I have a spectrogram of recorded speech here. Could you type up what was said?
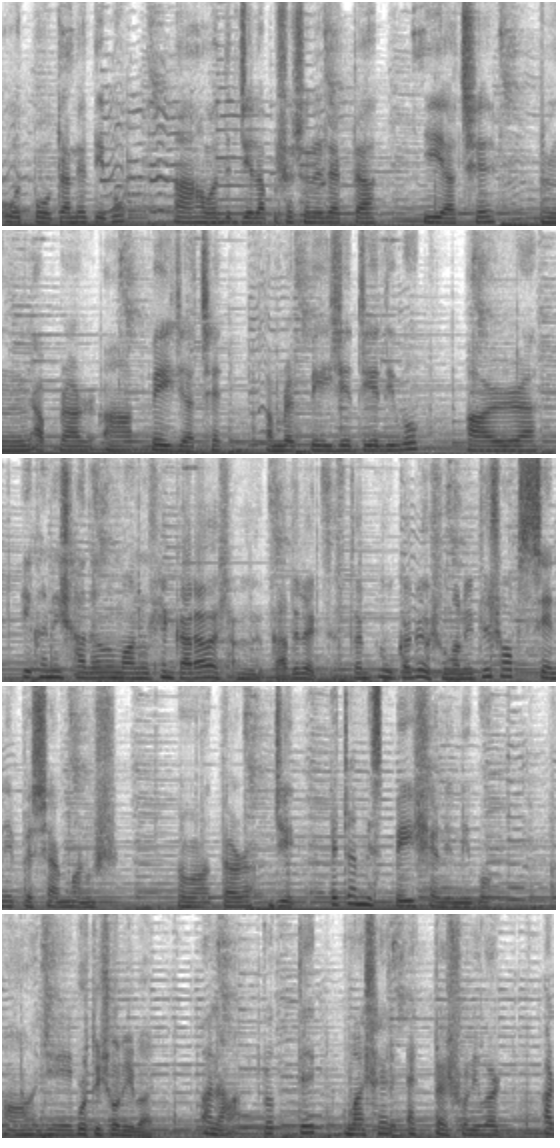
ওই পোর্টালে দেব। আমাদের জেলা প্রশাসনের একটা ই আছে আপনার পেজ আছে আমরা পেজে দিয়ে দিব। আর এখানে সাধারণ মানুষ কারা কাদের অ্যাক্সেস থাকবে ওখানে শুনানিতে? সব শ্রেণি পেশার মানুষ। তারা জি এটা আমি স্পেশালি নিব। যে প্রতি শনিবার? না প্রত্যেক মাসের একটা শনিবার। আর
